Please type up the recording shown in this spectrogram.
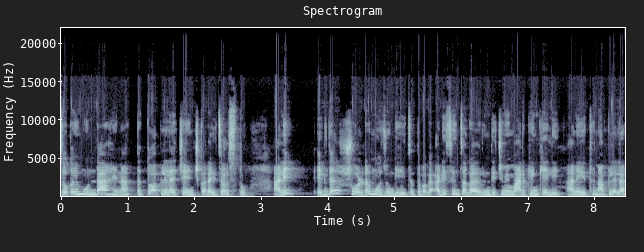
जो काही मुंडा आहे ना तर तो आपल्याला चेंज करायचा असतो. आणि एकदा शोल्डर मोजून घ्यायचं. तर बघा अडीच इंच गळा रुंदीची मी मार्किंग केली आणि इथून आपल्याला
